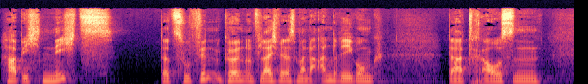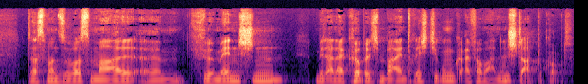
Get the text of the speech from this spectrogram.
habe ich nichts dazu finden können. Und vielleicht wäre das mal eine Anregung da draußen, dass man sowas mal ähm, für Menschen mit einer körperlichen Beeinträchtigung einfach mal an den Start bekommt.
